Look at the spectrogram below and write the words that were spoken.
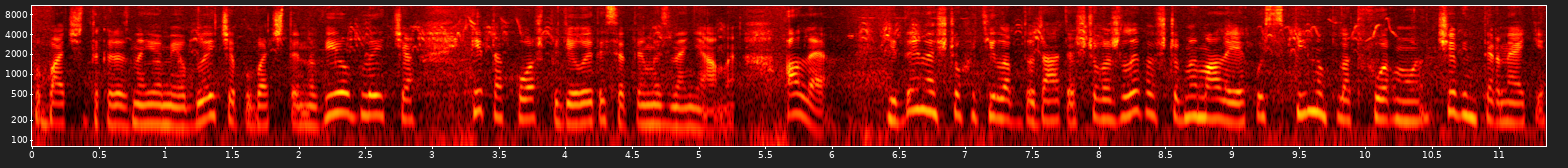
побачити таке знайомі обличчя, побачити нові обличчя і також поділитися тими знаннями. Але єдине, що хотіла б додати, що важливо, щоб ми мали якусь спільну платформу чи в інтернеті,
